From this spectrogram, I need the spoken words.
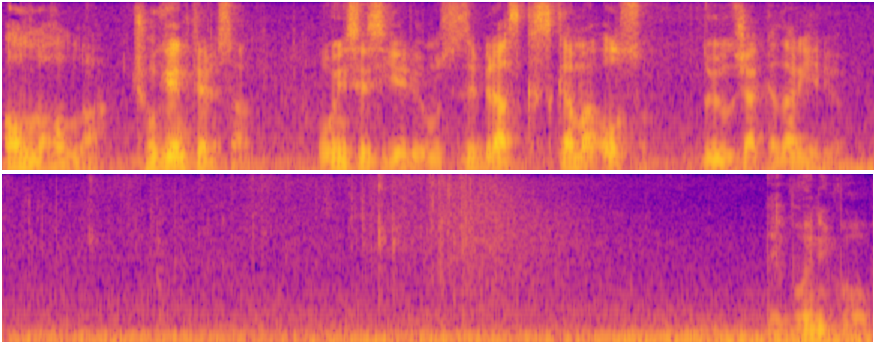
Allah Allah. Çok enteresan. Oyun sesi geliyor mu size? Biraz kısık ama olsun. Duyulacak kadar geliyor. Ebony Bow.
